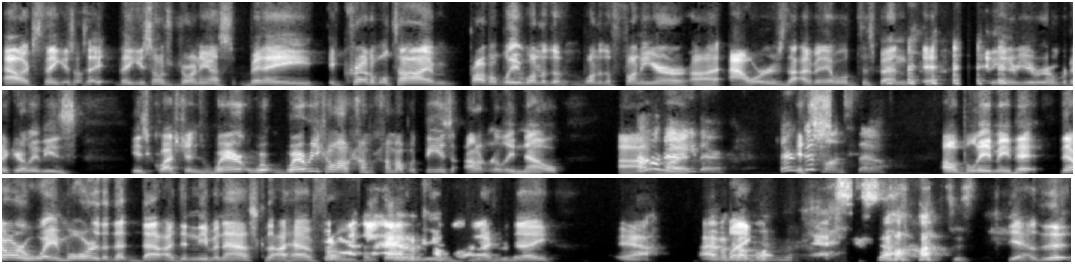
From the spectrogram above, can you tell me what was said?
Alex, thank you so thank you so much for joining us. Been a incredible time. Probably one of the one of the funnier uh, hours that I've been able to spend in, in the interview room, particularly these these questions. Where where, where we come up come, come up with these, I don't really know. Uh, I don't know either. They're good ones though. Oh, believe me, there, there are way more that, that that I didn't even ask that I have from, Yeah, from I have a couple. back in the day. Yeah, I have a Like- couple. Of asks, so I'll just Yeah, the,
